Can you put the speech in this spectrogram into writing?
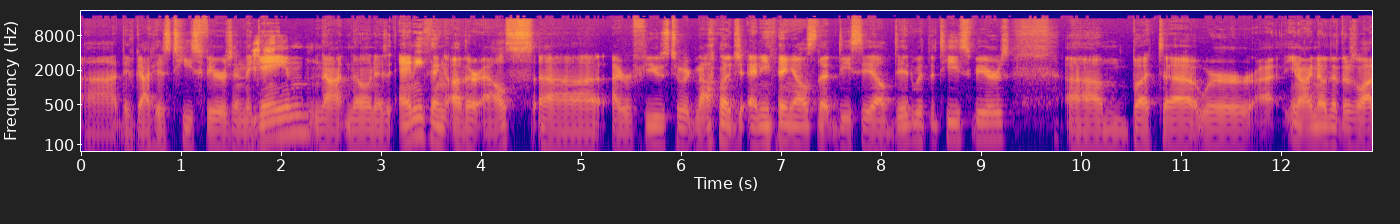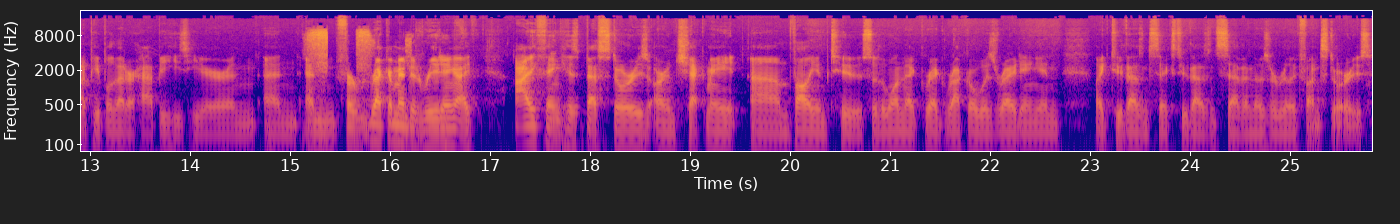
Uh, they've got his T spheres in the game, not known as anything other else. Uh, I refuse to acknowledge anything else that DCL did with the T spheres. Um, but uh, we're, uh, you know, I know that there's a lot of people that are happy he's here, and and and for recommended reading, I I think his best stories are in Checkmate um, Volume Two, so the one that Greg Rucka was writing in like 2006, 2007. Those are really fun stories.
